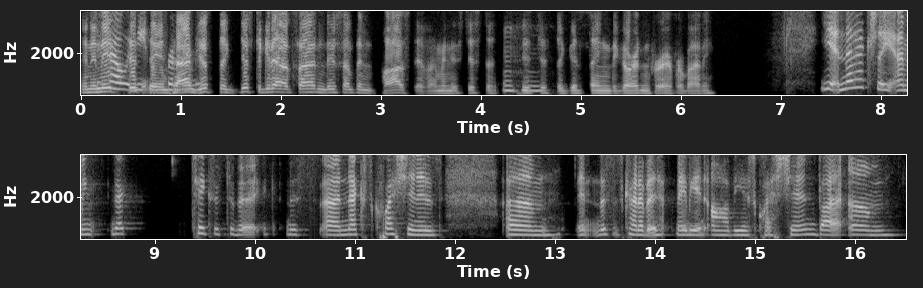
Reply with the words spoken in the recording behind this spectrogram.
and in this, this day and time, just to just to get outside and do something positive. I mean, it's just a mm-hmm. it's just a good thing to garden for everybody. Yeah, and that actually, I mean, that takes us to the this uh, next question is, um, and this is kind of a maybe an obvious question, but um,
